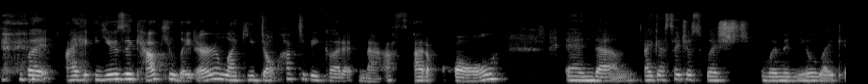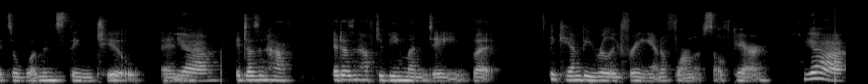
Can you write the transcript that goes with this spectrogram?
but I use a calculator. Like, you don't have to be good at math at all. And um, I guess I just wish women knew like it's a woman's thing too. And yeah, it doesn't have it doesn't have to be mundane, but it can be really freeing and a form of self-care. Yeah,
